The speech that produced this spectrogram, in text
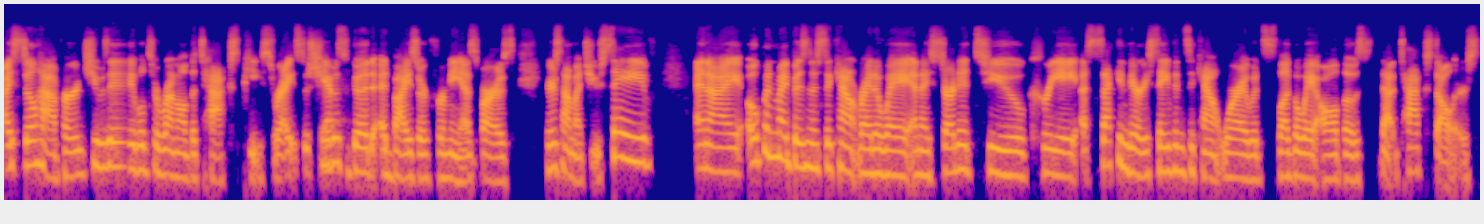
I still have her and she was able to run all the tax piece right? So she yep. was good advisor for me as far as here's how much you save and I opened my business account right away and I started to create a secondary savings account where I would slug away all those that tax dollars.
